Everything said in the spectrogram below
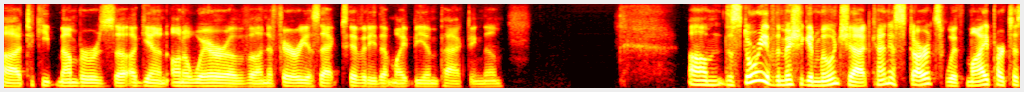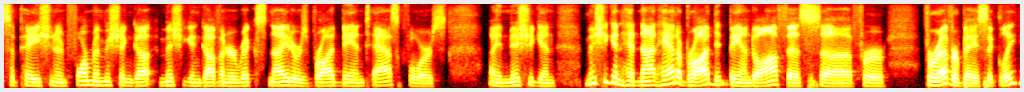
uh, to keep members, uh, again, unaware of uh, nefarious activity that might be impacting them. Um, the story of the Michigan Moonshot kind of starts with my participation in former Michigan, Go Michigan Governor Rick Snyder's broadband task force in Michigan. Michigan had not had a broadband office uh, for forever, basically.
